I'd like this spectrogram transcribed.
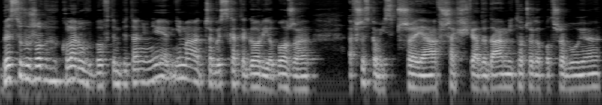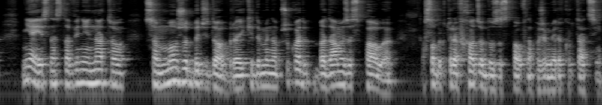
Bez różowych okularów, bo w tym pytaniu nie, nie ma czegoś z kategorii, o Boże, wszystko mi sprzyja, wszechświat da mi to, czego potrzebuję. Nie, jest nastawienie na to, co może być dobre i kiedy my na przykład badamy zespoły, osoby, które wchodzą do zespołów na poziomie rekrutacji,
